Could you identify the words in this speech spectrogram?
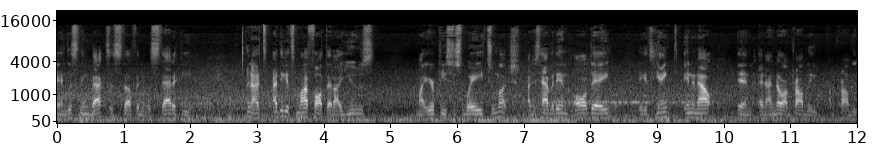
and listening back to stuff and it was staticky. And I, I think it's my fault that I use my earpiece just way too much. I just have it in all day. It gets yanked in and out, and, and I know I'm probably I'm probably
